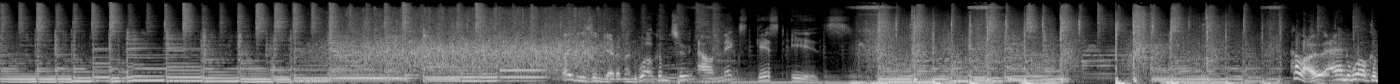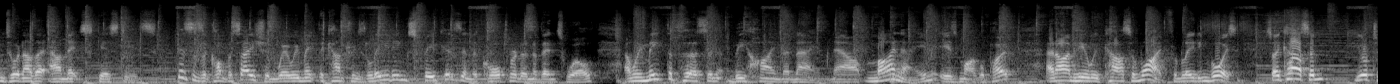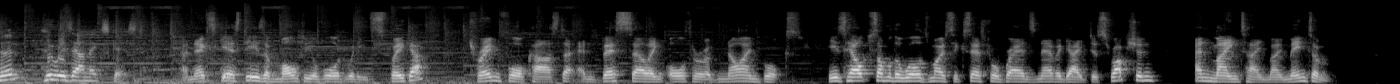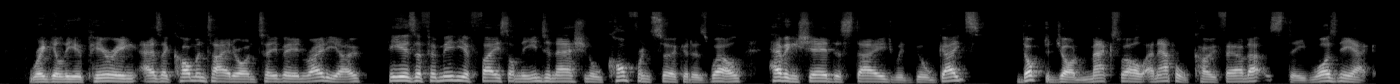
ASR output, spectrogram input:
Ladies and gentlemen, welcome to our next guest is. Hello, and welcome to another Our Next Guest Is. This is a conversation where we meet the country's leading speakers in the corporate and events world, and we meet the person behind the name. Now, my name is Michael Pope, and I'm here with Carson White from Leading Voice. So, Carson, your turn. Who is our next guest? Our next guest is a multi award winning speaker, trend forecaster, and best selling author of nine books. He's helped some of the world's most successful brands navigate disruption and maintain momentum. Regularly appearing as a commentator on TV and radio, he is a familiar face on the international conference circuit as well, having shared the stage with Bill Gates, Dr. John Maxwell, and Apple co founder Steve Wozniak.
